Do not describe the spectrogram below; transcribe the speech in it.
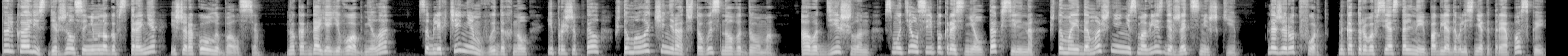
Только Алис держался немного в стороне и широко улыбался. Но когда я его обняла, с облегчением выдохнул и прошептал, что, мол, очень рад, что вы снова дома. А вот Дишлан смутился и покраснел так сильно, что мои домашние не смогли сдержать смешки. Даже Ротфорд, на которого все остальные поглядывали с некоторой опаской,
